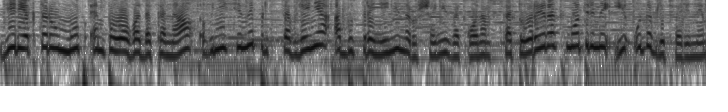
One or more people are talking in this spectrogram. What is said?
директору МУП МПО «Водоканал» внесены представления об устранении нарушений закона, которые рассмотрены и удовлетворены.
